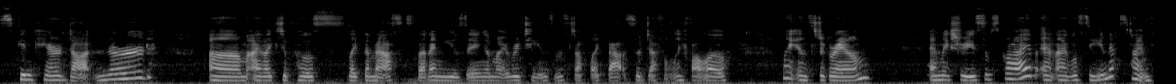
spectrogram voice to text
skincare.nerd. Um, I like to post like the masks that I'm using and my routines and stuff like that. So definitely follow my Instagram and make sure you subscribe and I will see you next time.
